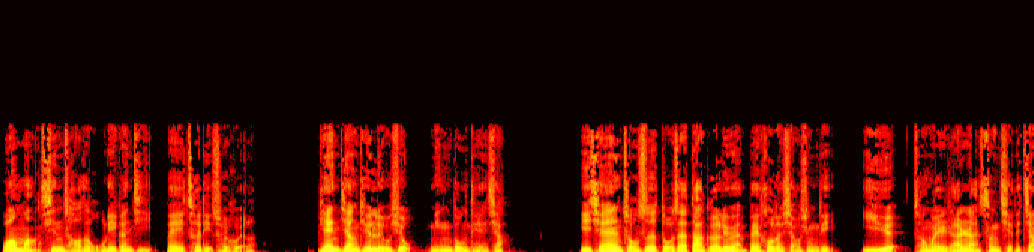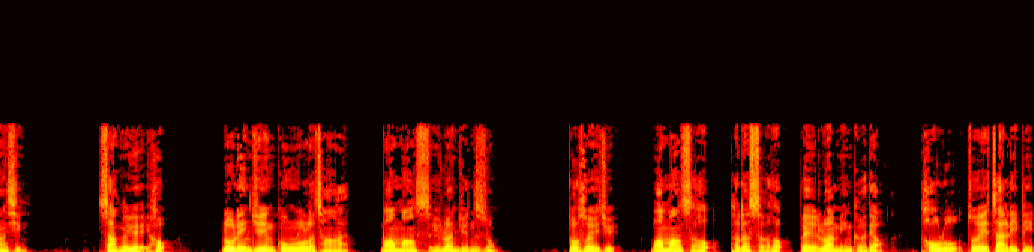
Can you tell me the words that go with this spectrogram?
王莽新朝的武力根基被彻底摧毁了。偏将军刘秀名动天下。以前总是躲在大哥刘演背后的小兄弟，一跃成为冉冉升起的将星。三个月以后，绿林军攻入了长安，王莽死于乱军之中。多说一句，王莽死后，他的舌头被乱民割掉，头颅作为战利品。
